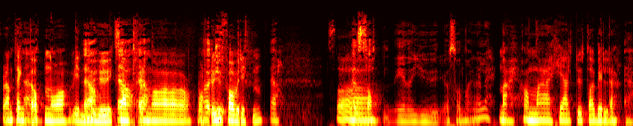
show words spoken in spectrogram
for de tenkte Ja. at nå vinner Ja, hun, ikke sant. ja, ja. For nå ble hun favoritten. Ja. Så, Men satt han i noe jury og sånn, han, eller? Nei, han er helt ute av bildet. Ja.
